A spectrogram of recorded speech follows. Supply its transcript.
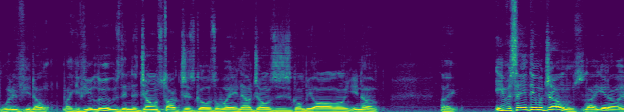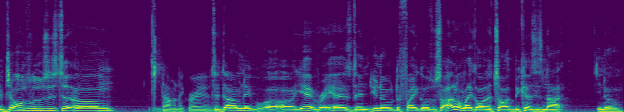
what if you don't? Like, if you lose, then the Jones talk just goes away, and now Jones is just going to be all on. You know, like even same thing with Jones. Like, you know, if Jones loses to um Dominick Reyes. to Dominick, uh, uh, yeah, Reyes, then you know the fight goes. So I don't like all the talk because it's not, you know,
